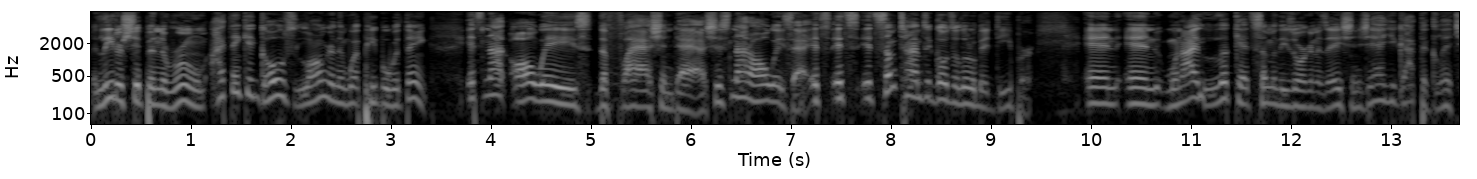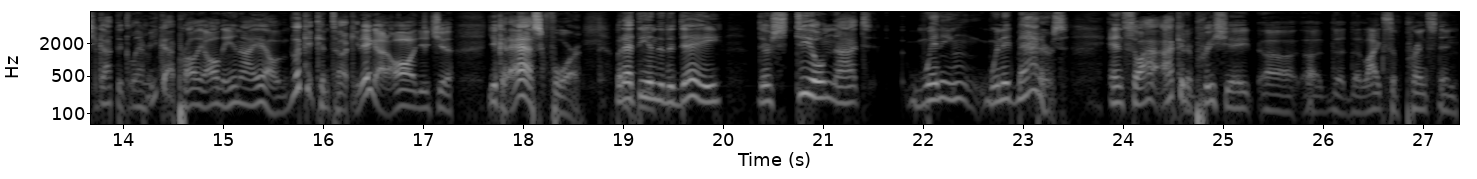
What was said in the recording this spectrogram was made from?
leadership in the room, I think it goes longer than what people would think. It's not always the flash and dash. It's not always that. It's it's it's sometimes it goes a little bit deeper. And and when I look at some of these organizations, yeah, you got the glitch, you got the glamour, you got probably all the NIL. Look at Kentucky; they got all that you you could ask for. But at the end of the day, they're still not winning when it matters. And so I, I can appreciate uh, uh, the the likes of Princeton,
